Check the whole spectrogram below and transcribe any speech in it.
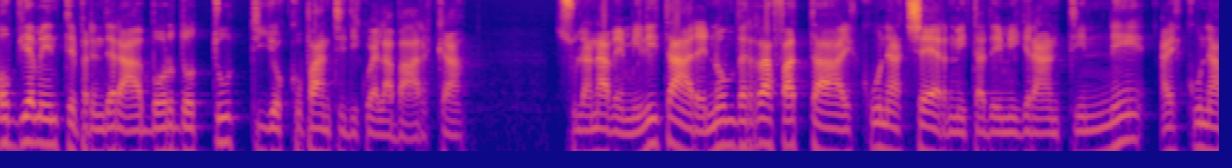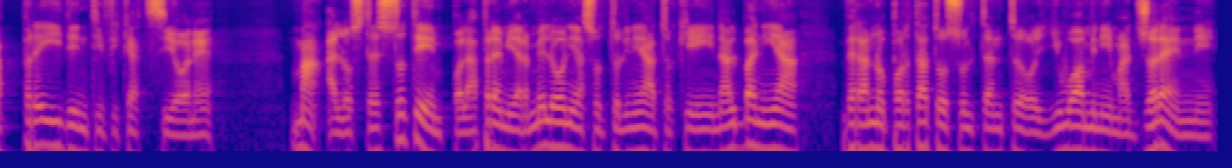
ovviamente prenderà a bordo tutti gli occupanti di quella barca. Sulla nave militare non verrà fatta alcuna cernita dei migranti né alcuna preidentificazione, ma allo stesso tempo la Premier Meloni ha sottolineato che in Albania verranno portati soltanto gli uomini maggiorenni,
